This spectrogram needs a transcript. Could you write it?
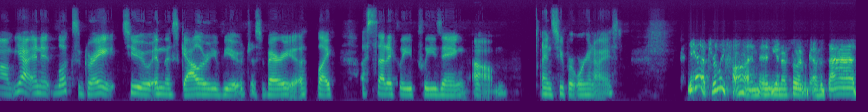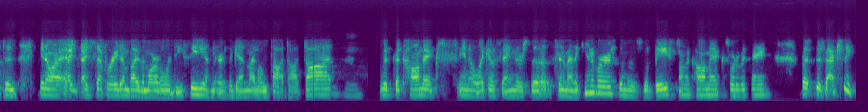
um, yeah, and it looks great too in this gallery view. Just very uh, like aesthetically pleasing um, and super organized yeah, it's really fun. And, you know, so I've got that. And, you know, I, I separate them by the Marvel and DC. And there's, again, my little dot, dot, dot. Mm-hmm. With the comics, you know, like I was saying, there's the cinematic universe and there's the based on a comic sort of a thing. But there's actually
